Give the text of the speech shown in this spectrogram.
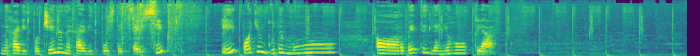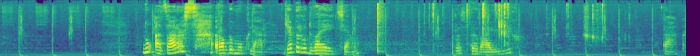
Нехай відпочине, нехай відпустить цей сік. І потім будемо а, робити для нього кляр. Ну, а зараз робимо кляр. Я беру два яйця, розбиваю їх. Так.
